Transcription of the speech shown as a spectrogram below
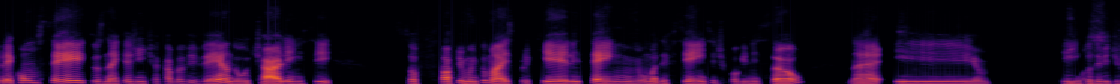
preconceitos, né, que a gente acaba vivendo. O Charlie em si sof sofre muito mais porque ele tem uma deficiência de cognição, né, e e inclusive de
